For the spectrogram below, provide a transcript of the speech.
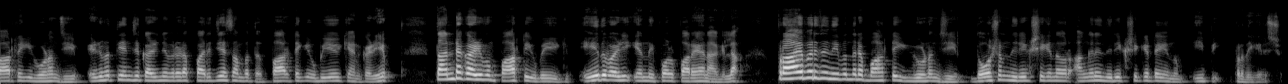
പാർട്ടിക്ക് ഗുണം ചെയ്യും. എഴുപത്തിയഞ്ച് കഴിഞ്ഞവരുടെ പരിചയ സമ്പത്ത് പാർട്ടിക്ക് ഉപയോഗിക്കാൻ കഴിയും. തന്റെ കഴിവും പാർട്ടി ഉപയോഗിക്കും. ഏത് വഴി എന്നിപ്പോൾ പറയാനാകില്ല. പ്രായപരിധി നിബന്ധന പാർട്ടിക്ക് ഗുണം ചെയ്യും. ദോഷം നിരീക്ഷിക്കുന്നവർ അങ്ങനെ നിരീക്ഷിക്കട്ടെ എന്നും ഇ പ്രതികരിച്ചു.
